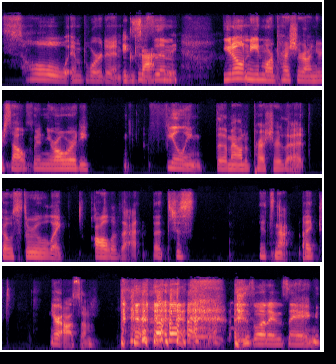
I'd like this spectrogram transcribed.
so important Exactly. You don't need more pressure on yourself when you're already feeling the amount of pressure that goes through like all of that. That's just, it's not like you're awesome. is what I'm saying.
